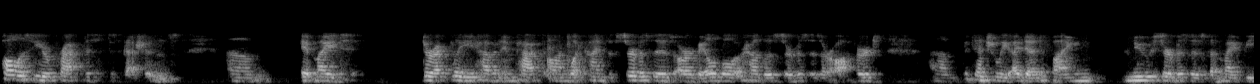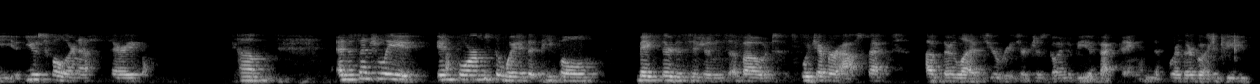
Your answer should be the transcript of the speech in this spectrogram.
policy or practice discussions. Um, it might directly have an impact on what kinds of services are available or how those services are offered, um, potentially identifying new services that might be useful or necessary. Um, and essentially informs the way that people make their decisions about whichever aspect of their lives your research is going to be affecting and where they're going to be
